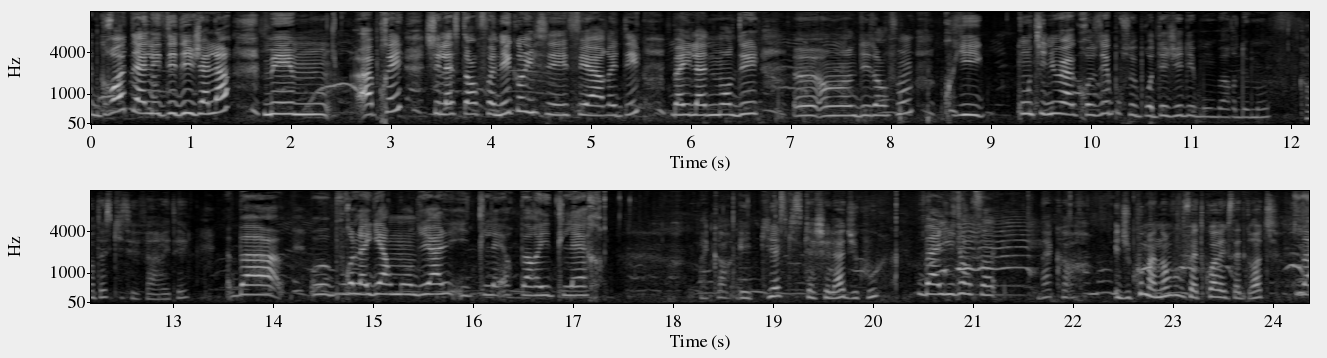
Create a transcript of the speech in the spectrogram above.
cette grotte, elle était déjà là, mais hum, après, Célestin Freinet, quand il s'est fait arrêter, bah, il a demandé euh, à un des enfants qui continue à creuser pour se protéger des bombardements. Quand est-ce qu'il s'est fait arrêter? Bah, euh, pour la guerre mondiale, Hitler, par Hitler, D'accord. Et qui est-ce qui se cachait là, du coup? Bah, les enfants. D'accord. Et du coup, maintenant, vous faites quoi avec cette grotte? Bah,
